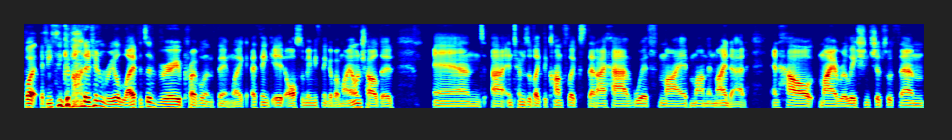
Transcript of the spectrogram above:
But if you think about it in real life it's a very prevalent thing. Like i think it also made me think about my own childhood and uh, in terms of like the conflicts that i have with my mom and my dad and how my relationships with them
